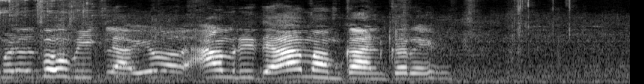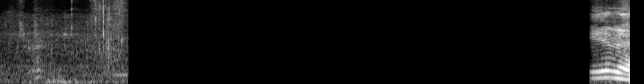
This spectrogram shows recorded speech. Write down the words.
મને બહુ બીક લાગે આમ રીતે આમ આમ કાન કરે એને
